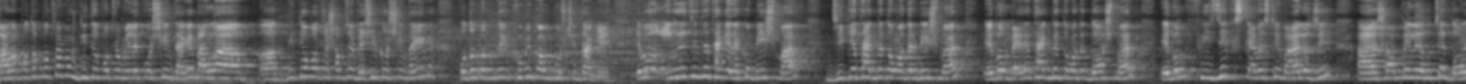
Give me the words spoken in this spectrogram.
বাংলা প্রথম পত্র এবং দ্বিতীয় পত্র মিলে কোশ্চিন থাকে। বাংলা দ্বিতীয় পত্র সবচেয়ে বেশি কোশ্চিন থাকে, প্রথম পত্র থেকে খুবই কম কোশ্চিন থাকে। এবং ইংরেজিতে থাকে, দেখো, বিশ মার্ক জিকে থাকবে তোমাদের বিশ মার্ক এবং ম্যাথে থাকবে তোমাদের দশ মার্ক এবং ফিজিক্স কেমিস্ট্রি বায়োলজি সব মিলে হচ্ছে দশ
